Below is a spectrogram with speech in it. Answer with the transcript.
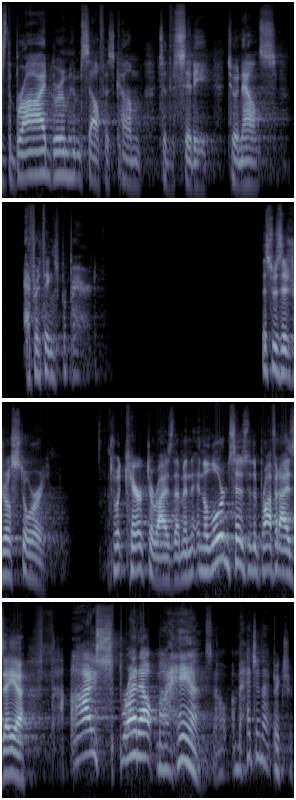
As the bridegroom himself has come to the city to announce everything's prepared. This was Israel's story. It's what characterized them. And, and the Lord says to the prophet Isaiah, I spread out my hands. Now imagine that picture.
